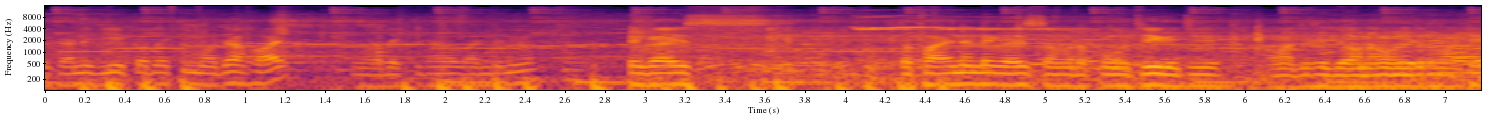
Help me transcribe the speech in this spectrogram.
এখানে গিয়ে কত কি মজা হয়। তোমরা দেখতে থাকো কন্টিনিউ গাইস তো ফাইনালি গাইস আমরা পৌঁছে গেছি আমাদের সেই জনমন্দির মাঠে।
